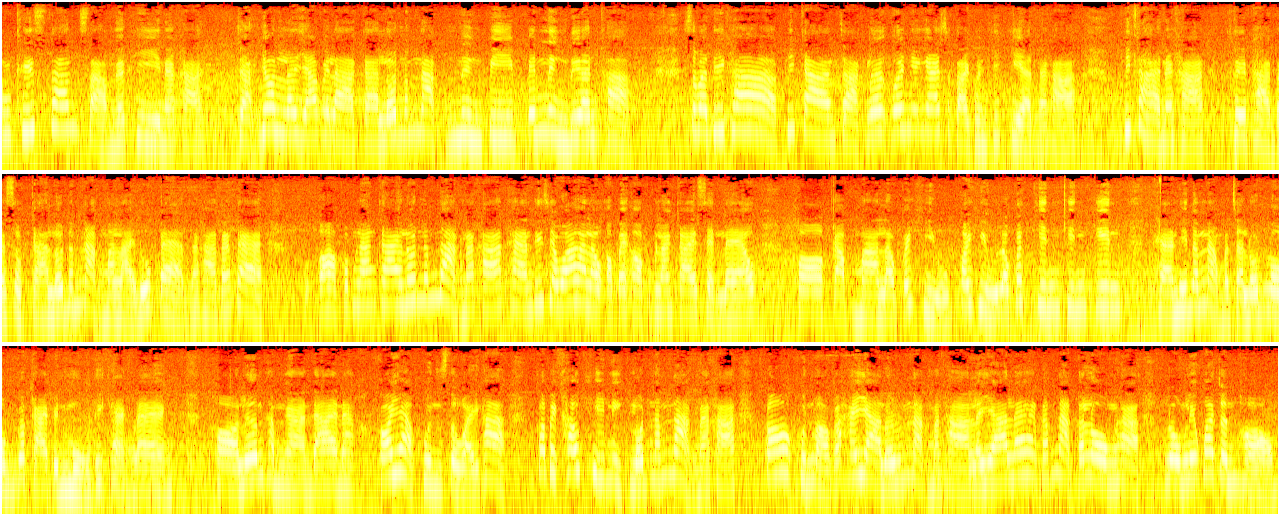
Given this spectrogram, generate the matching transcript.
ความคิดสั้น3 นาทีนะคะ จะย่นระยะเวลาการลดน้ำหนัก 1 ปีเป็น 1 เดือนค่ะ สวัสดีค่ะ พี่การจากเลิกอ้วนง่ายๆสไตล์คนขี้เกียจนะคะ พี่การนะคะเคยผ่านประสบการณ์ลดน้ำหนักมาหลายรูปแบบนะคะ ตั้งแต่ออกกำลังกายลดน้ำหนักนะคะ แทนที่จะว่าเราเอาไปออกกำลังกายเสร็จแล้ว พอกลับมาเราก็หิว พอหิวเราก็กินกินกินแทนที่น้ำหนักมันจะลดลงก็กลายเป็นหมูที่แข็งแรง พอเริ่มทำงานได้นะ ก็อยากคุณสวยค่ะ ก็ไปเข้าคลินิกลดน้ำหนักนะคะ ก็คุณหมอก็ให้ยาลดน้ำหนักมาทานระยะแรกน้ำหนักก็ลงค่ะ ลงเรียกว่าจนผอม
